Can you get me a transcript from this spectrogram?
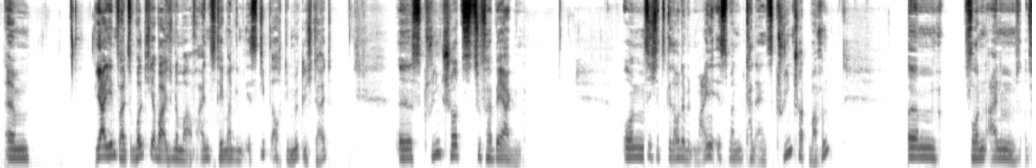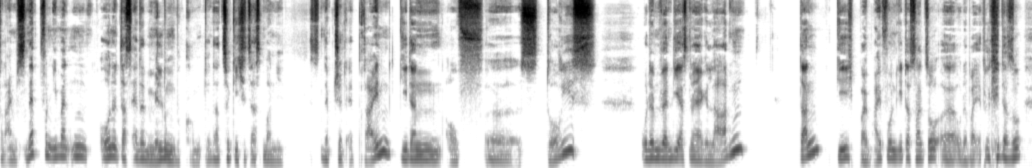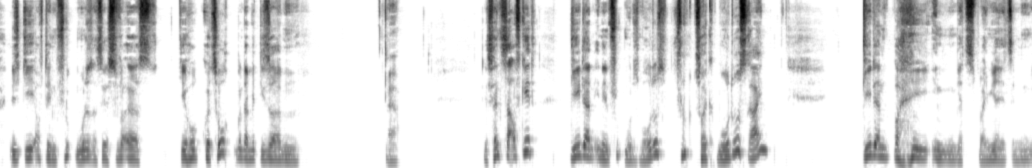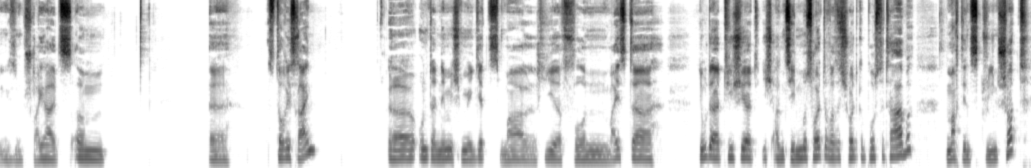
Ähm, ja, jedenfalls wollte ich aber eigentlich nochmal auf eins Thema geben. Es gibt auch die Möglichkeit, äh, Screenshots zu verbergen. Und was ich jetzt genau damit meine, ist, man kann einen Screenshot machen ähm, von einem von einem Snap von jemandem, ohne dass er dann Meldungen bekommt. Und da zücke ich jetzt erstmal in die Snapchat-App rein, gehe dann auf äh, Stories und dann werden die erstmal ja geladen. Dann gehe ich, beim iPhone geht das halt so, äh, oder bei Apple geht das so, ich gehe auf den Flugmodus, also ich äh, gehe hoch, kurz hoch und damit dieser, ähm, ja, das Fenster aufgeht, gehe dann in den Flugmodus-Modus, Flugzeugmodus rein, gehe dann bei, in, jetzt bei mir jetzt in, in diesem Schreihals, ähm, äh, Stories rein, äh, und dann nehme ich mir jetzt mal hier von Meister Yoda-T-Shirt ich anziehen muss heute, was ich heute gepostet habe. Mach den Screenshot.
